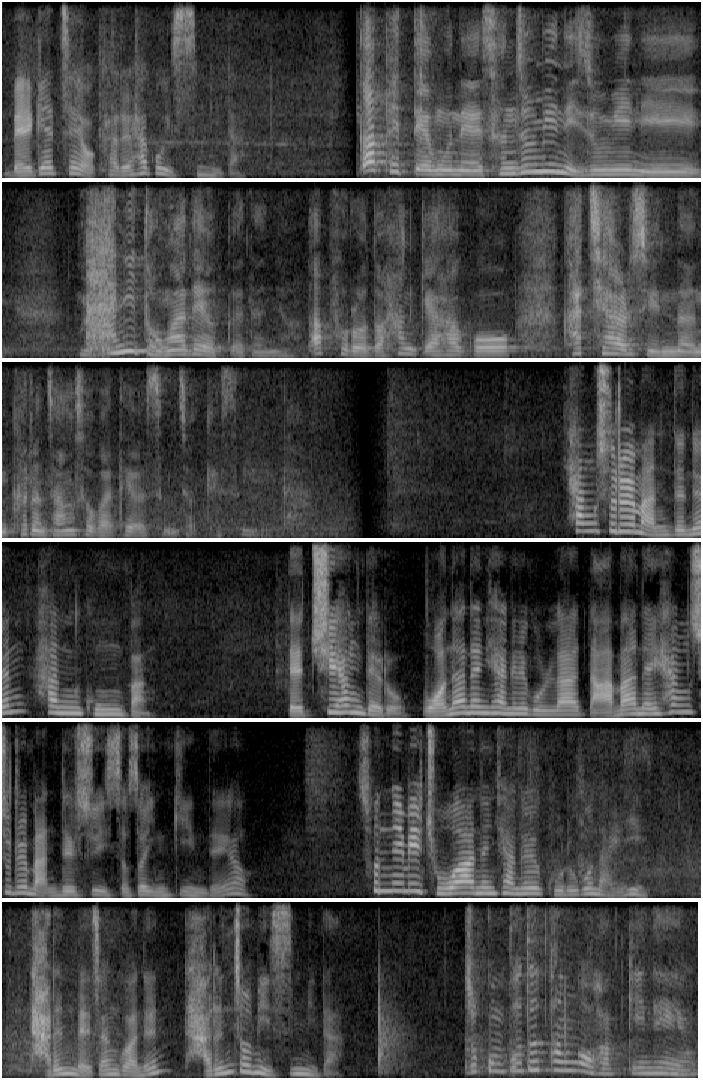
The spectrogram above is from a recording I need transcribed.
매개체 역할을 하고 있습니다. 카페 때문에 선주민, 이주민이 많이 동화되었거든요. 앞으로도 함께하고 같이 할 수 있는 그런 장소가 되었으면 좋겠습니다. 향수를 만드는 한 공방. 내 취향대로 원하는 향을 골라 나만의 향수를 만들 수 있어서 인기인데요. 손님이 좋아하는 향을 고르고 나니 다른 매장과는 다른 점이 있습니다. 조금 뿌듯한 것 같긴 해요.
